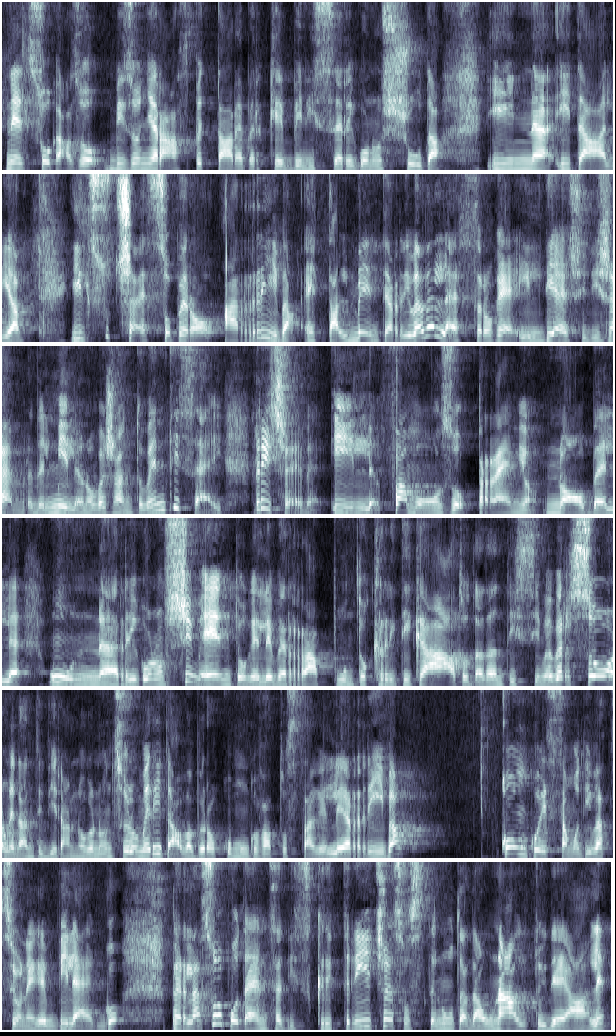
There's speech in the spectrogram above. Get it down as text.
nel suo caso bisognerà aspettare perché venisse riconosciuta in Italia. Il successo però arriva, è talmente finalmente arriva dall'estero che il 10 dicembre del 1926 riceve il famoso premio Nobel, un riconoscimento che le verrà appunto criticato da tantissime persone, tanti diranno che non se lo meritava, però comunque fatto sta che le arriva con questa motivazione che vi leggo, per la sua potenza di scrittrice sostenuta da un alto ideale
